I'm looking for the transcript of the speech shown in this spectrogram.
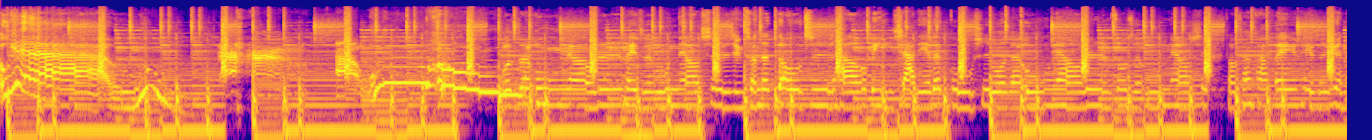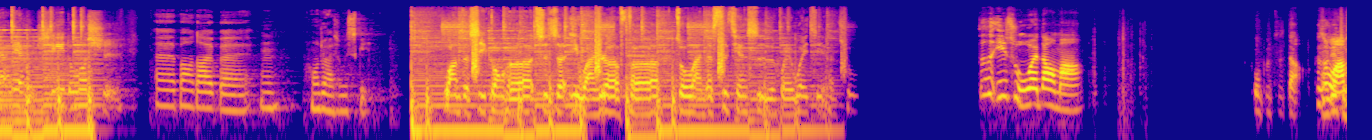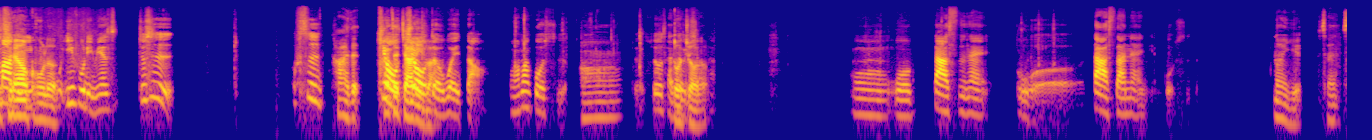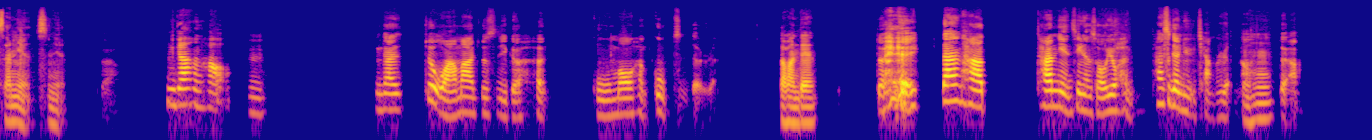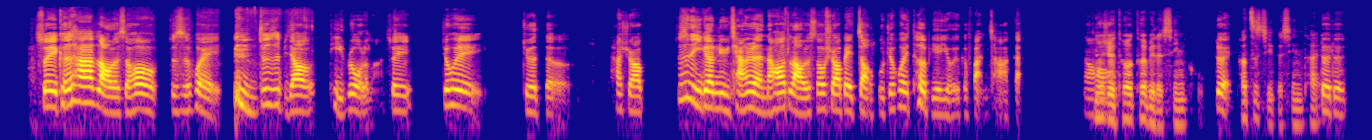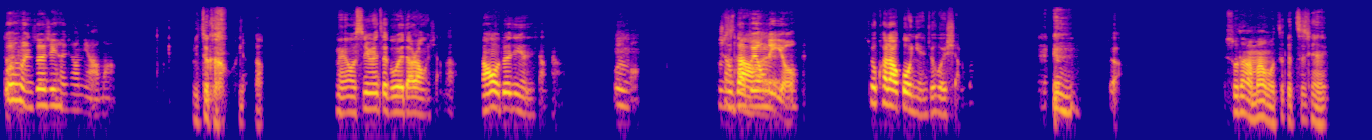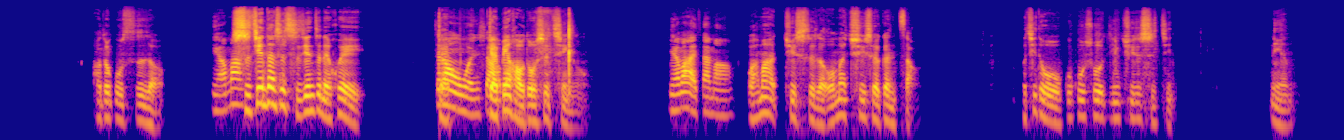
Oh yeah！呜啊呜！我在无聊日陪着无聊事，仅存的斗志，好比下跌的股市。我在无聊日做着无聊事，早餐咖啡配着越南恋人西多士。哎，帮我倒一杯，嗯，红酒还是 whisky？望着西贡河，吃着一碗热粉，昨晚的四千四回味记很出。这是衣橱味道吗？我不知道。可是我我阿妈衣服里面就是是他还在旧旧的味道。我阿妈过世了，哦，对，所以我才多久了特别想她？嗯，我大四那我大三那一年过世的。那也三三年四年，对啊，你跟他很好，嗯，应该就我阿妈就是一个很古谋、很固执的人。大饭店 对，但是他他年轻的时候又很，她是个女强人啊。嗯哼，对啊，所以可是她老的时候就是会，就是比较体弱了嘛，所以就会觉得她需要，就是你一个女强人，然后老的时候需要被照顾，就会特别有一个反差感。然后你会觉得特特别的辛苦，对他自己的心态，对对对为什，么你最近很想你阿妈？你这个没有是因为这个味道让我想到，然后我最近也很想他，为什么？不知道想他不用欸理由。就快到过年就会想吧。说到阿妈，我这个之前好多故事哦，你阿妈时间，但是时间真的会再让我闻一下，改变好。多事情哦。你阿妈还在吗？我阿妈去世了，我阿妈去世的更早。我记得我姑姑说已经去世十几年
